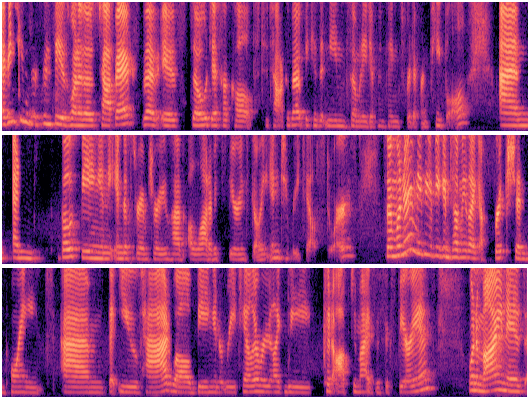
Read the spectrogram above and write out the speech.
I think consistency is one of those topics that is so difficult to talk about because it means so many different things for different people. Um, and both being in the industry, I'm sure you have a lot of experience going into retail stores. So I'm wondering maybe if you can tell me like a friction point um, that you've had while being in a retailer where you're like, we could optimize this experience. One of mine is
